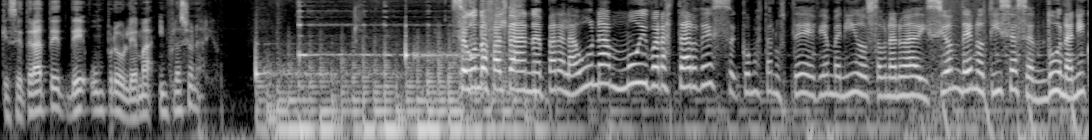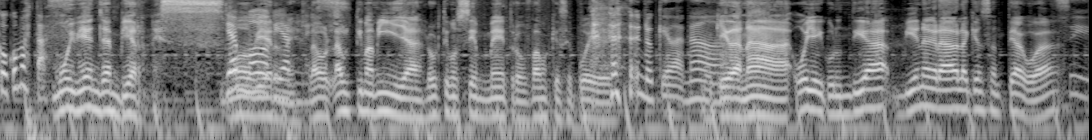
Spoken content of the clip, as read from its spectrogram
que se trate de un problema inflacionario. Segundos faltan para la una. Muy buenas tardes. ¿Cómo están ustedes? Bienvenidos a una nueva edición de Noticias en Duna. Nico, ¿cómo estás? Muy bien, ya en viernes. Ya en modo viernes. La, última milla, los últimos 100 metros. Vamos que se puede. no queda nada. No queda nada. Oye, y con un día bien agradable aquí en Santiago. ¿eh? Sí,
